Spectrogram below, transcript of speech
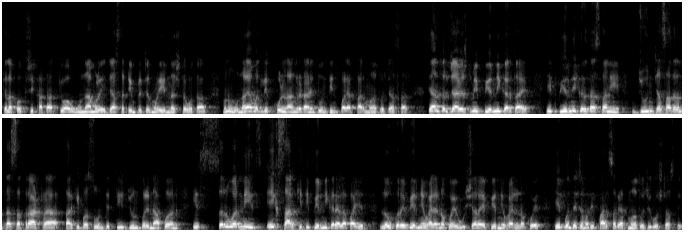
त्याला पक्षी खातात किंवा उन्हामुळे जास्त टेम्परेचरमुळे हे नष्ट होतात. म्हणून उन्हाळ्यामधली खोल नांगरट आणि दोन तीन पाळ्या फार महत्त्वाच्या असतात. त्यानंतर ज्यावेळेस तुम्ही पेरणी करताय ही पेरणी करत असताना जूनच्या साधारणतः सतरा अठरा तारखेपासून ते तीस जूनपर्यंत आपण ही सर्वांनीच एकसारखी ती पेरणी करायला पाहिजेत. लवकर पेरणी व्हायला नको आहे उशिरा पेरणी व्हायला नको आहे हे पण त्याच्यामध्ये फार सगळ्यात महत्त्वाची गोष्ट असते.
